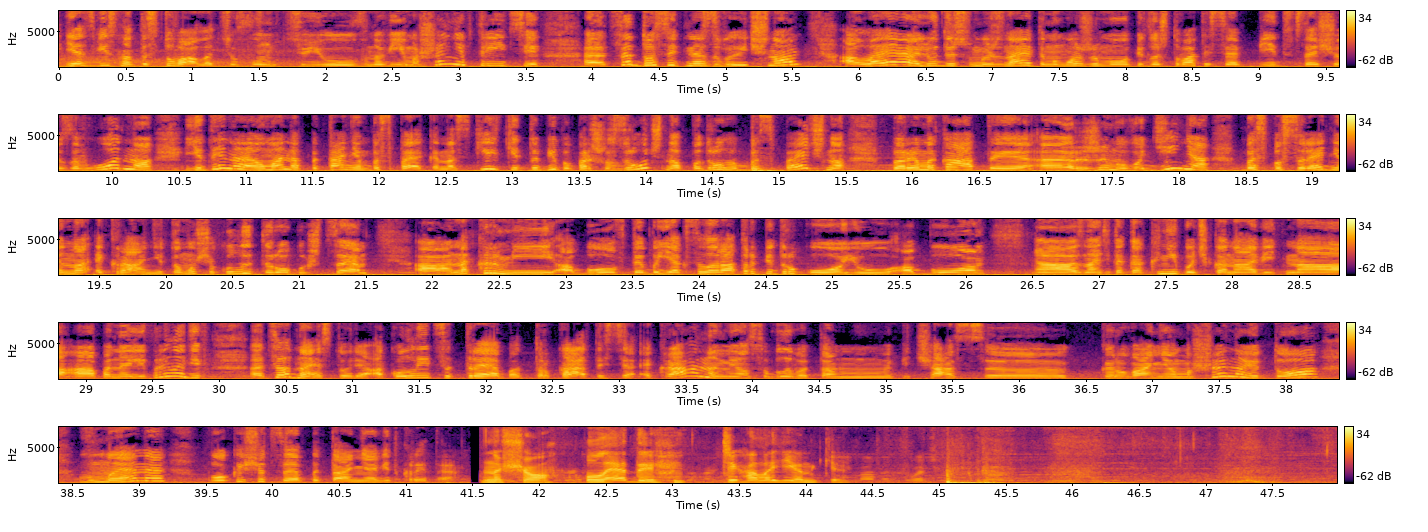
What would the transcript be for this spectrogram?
Я, звісно, тестувала цю функцію в новій машині в трійці. Е, Це досить незвично, але люди ж ми ж знаєте, ми можемо підлаштуватися під все, що завгодно. Єдине у мене питання безпеки: наскільки тобі, по-перше, зручно, по-друге, безпечно перемикати е, режими водіння безпосередньо на екрані, тому що коли ти робиш це на кермі, або в тебе є акселератор під рукою, або знаєте, така кніпочка навіть на панелі приладів. А, Це одна історія. А коли це треба торкатися екраном, і особливо там під час е, керування машиною, то в мене поки що це питання відкрите. Ну що, леди чи галогенки?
